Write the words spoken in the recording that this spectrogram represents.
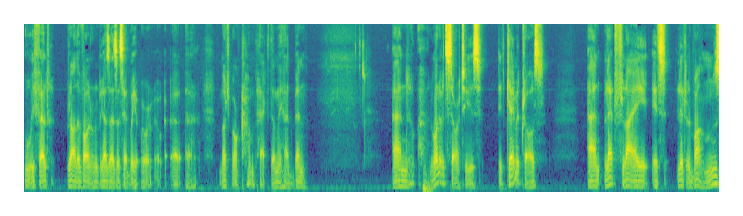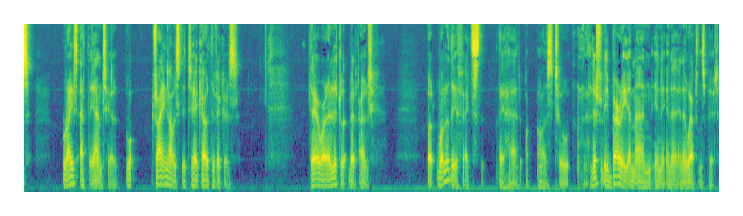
we felt rather vulnerable because, as I said, we were uh, uh, much more compact than we had been. And one of its sorties, it came across and let fly its little bombs right at the anthill, trying obviously to take out the Vickers. They were a little bit out. But one of the effects they had was to literally bury a man in, in, a, in a weapons pit.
